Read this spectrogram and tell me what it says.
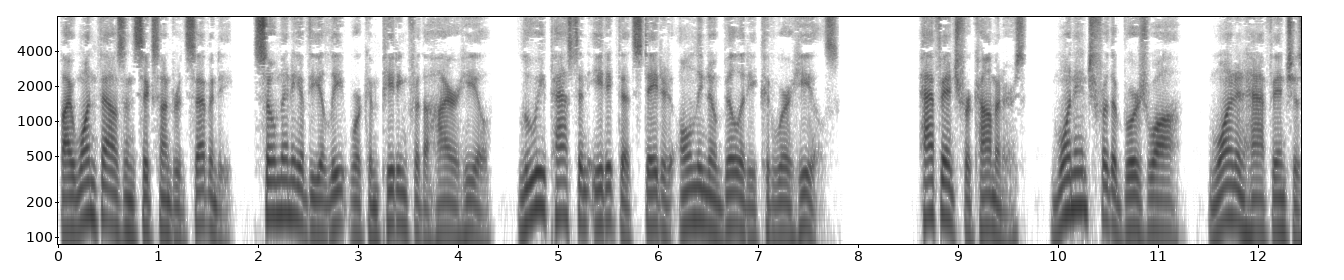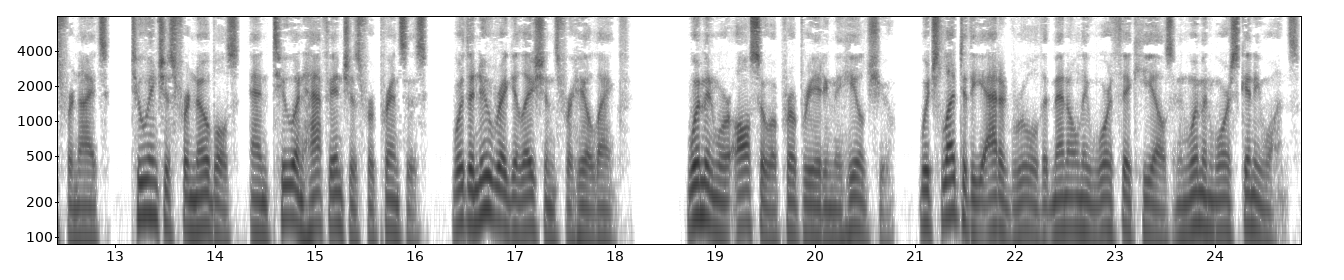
By 1670, so many of the elite were competing for the higher heel, Louis passed an edict that stated only nobility could wear heels. Half inch for commoners, one inch for the bourgeois, one and a half inches for knights, two inches for nobles, and two and a half inches for princes, were the new regulations for heel length. Women were also appropriating the heeled shoe, which led to the added rule that men only wore thick heels and women wore skinny ones.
